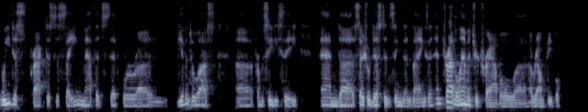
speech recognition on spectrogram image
we just practice the same methods that were given to us from CDC and social distancing and things, and, and, try to limit your travel around people.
